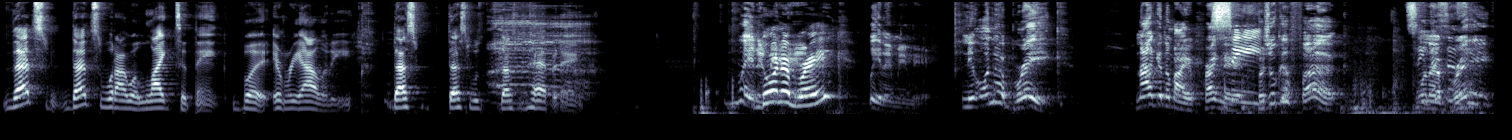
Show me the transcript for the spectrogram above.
That's that's what I would like to think, but in reality, that's that's what that's what's happening. Wait a During a minute. break, Wait a minute. You're on a break. Not get nobody pregnant, See- but you can fuck see, on a this is- break.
